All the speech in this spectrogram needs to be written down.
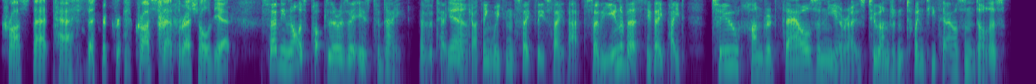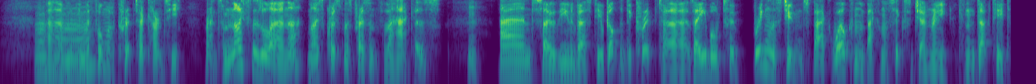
crossed that path or crossed that threshold yet? certainly not as popular as it is today as a technique. Yeah. I think we can safely say that. So the university, they paid 200,000 euros, $220,000 um, in the form of cryptocurrency ransom. Nice little earner, nice Christmas present for the hackers. And so the university got the decryptor, was able to bring the students back, welcome them back on the 6th of January, conducted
